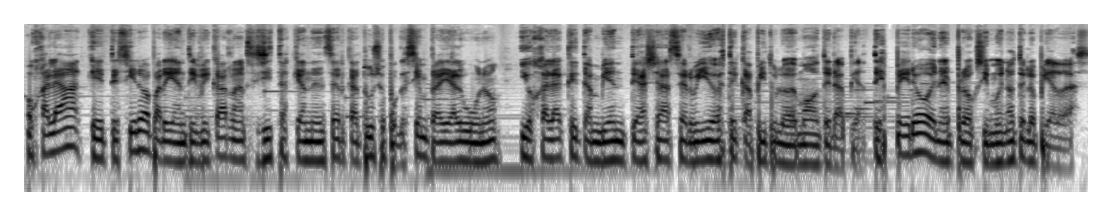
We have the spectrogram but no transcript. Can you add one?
Ojalá que te sirva para identificar narcisistas que anden cerca tuyo, porque siempre hay alguno. Y ojalá que también te haya servido este capítulo de modo terapia. Te espero en el próximo y no te lo pierdas.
